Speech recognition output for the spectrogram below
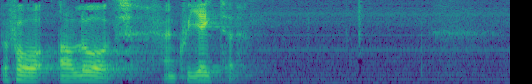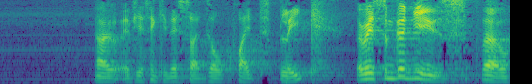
before our Lord and Creator. Now, if you're thinking this side's all quite bleak, there is some good news, though.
